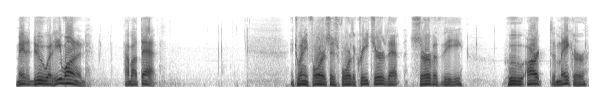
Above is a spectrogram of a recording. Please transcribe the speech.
made it do what he wanted. How about that? In 24 it says, For the creature that serveth thee, who art the maker,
